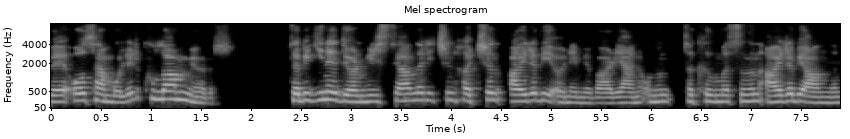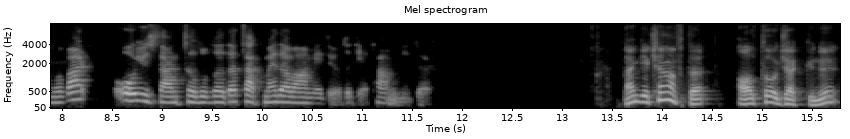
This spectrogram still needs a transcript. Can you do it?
ve o sembolleri kullanmıyoruz. Tabii yine diyorum Hristiyanlar için haçın ayrı bir önemi var. Yani onun takılmasının ayrı bir anlamı var. O yüzden Talula da takmaya devam ediyordu diye tahmin ediyorum. Ben geçen hafta 6 Ocak günü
